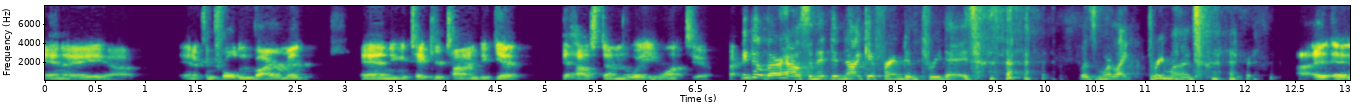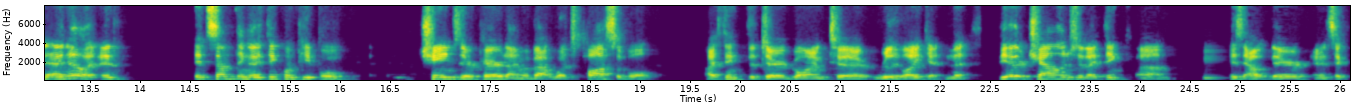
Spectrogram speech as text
in a uh, in a controlled environment, and you can take your time to get the house done the way you want to. We built our house, and it did not get framed in three days. it was more like three months. I, and I know it, and it's something I think when people change their paradigm about what's possible, I think that they're going to really like it. And the, the other challenge that I think um, is out there, and it's a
